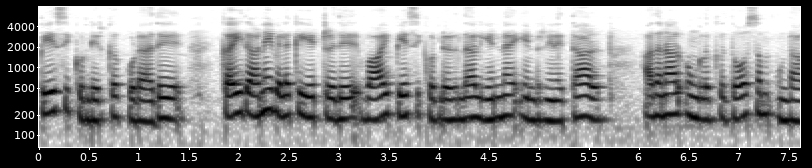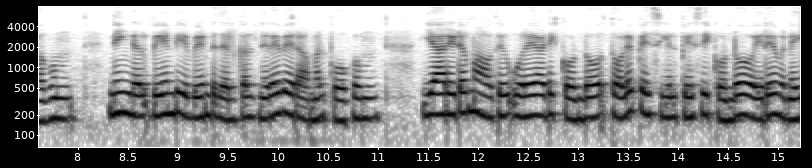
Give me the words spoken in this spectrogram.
பேசிக்கொண்டிருக்க கூடாது. கைதானே விளக்கு ஏற்றுது வாய் பேசிக்கொண்டிருந்தால் என்ன என்று நினைத்தால் அதனால் உங்களுக்கு தோஷம் உண்டாகும். நீங்கள் வேண்டிய வேண்டுதல்கள் நிறைவேறாமல் போகும். யாரிடமாவது உரையாடி கொண்டோ தொலைபேசியில் பேசிக்கொண்டோ இறைவனை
